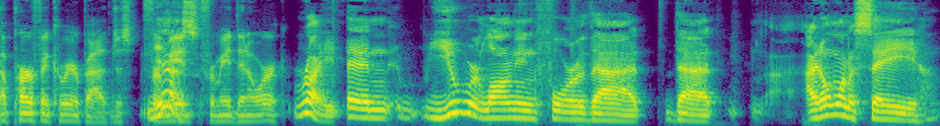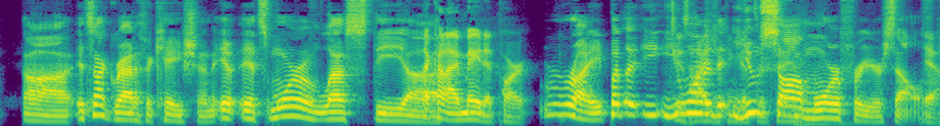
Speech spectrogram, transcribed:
a perfect career path. Just for me, Yes. it, for me, it didn't work. Right. And you were longing for that that I don't want to say uh it's not gratification. It, it's more or less the uh That kind of I made it part. right, but uh, you wanted you you saw more for yourself. Yeah.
